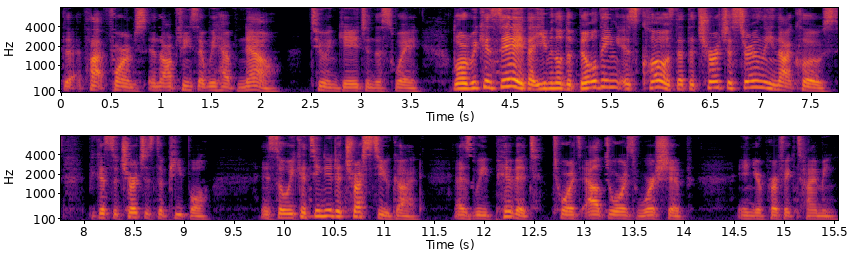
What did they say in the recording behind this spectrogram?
the platforms and the opportunities that we have now to engage in this way. Lord, we can say that even though the building is closed, that the church is certainly not closed because the church is the people. And so we continue to trust you, God, as we pivot towards outdoors worship in your perfect timing.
